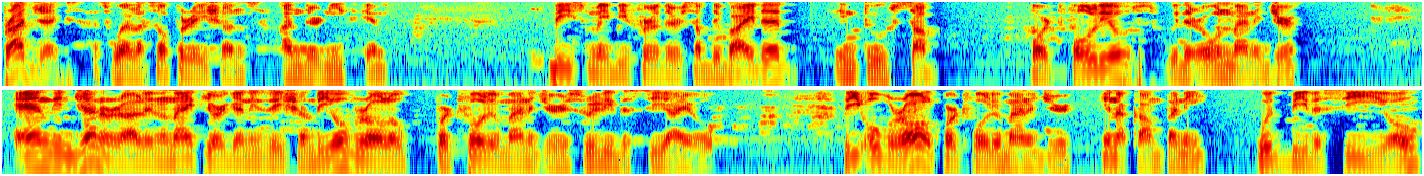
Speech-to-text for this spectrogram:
projects as well as operations underneath him. These may be further subdivided into sub portfolios with their own manager and in general, in an IT organization, the overall portfolio manager is really the CIO. The overall portfolio manager in a company would be the CEO,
